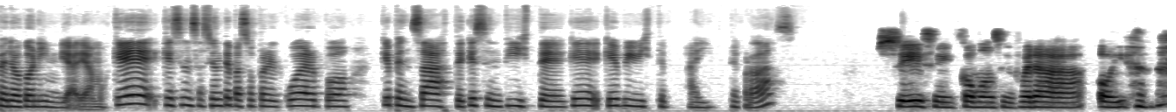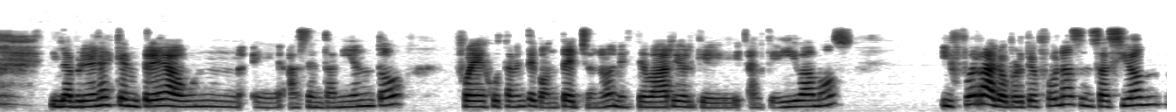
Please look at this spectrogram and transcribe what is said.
pero con India, digamos. ¿Qué, qué sensación te pasó por el cuerpo? ¿Qué pensaste? ¿Qué sentiste? ¿Qué, qué viviste ahí? ¿Te acordás? Sí, sí, como si fuera hoy. y la primera vez que entré a un eh, asentamiento fue justamente con techo, ¿no? En este barrio que, al que íbamos. Y fue raro porque fue una sensación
